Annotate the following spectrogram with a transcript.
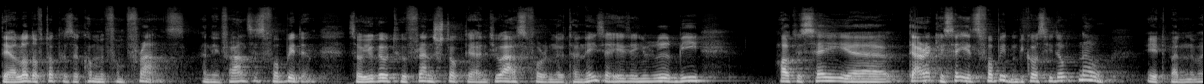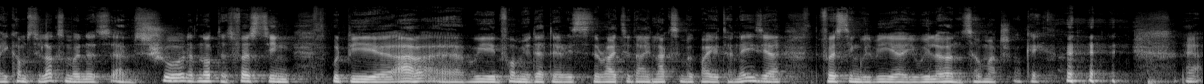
there are a lot of doctors that are coming from France, and in France it's forbidden. So you go to a French doctor and you ask for an euthanasia, you will be, how to say, uh, directly say it's forbidden because you don't know. it. When, it comes to Luxembourg, I'm sure that not the first thing would be uh, uh, we inform you that there is the right to die in Luxembourg by euthanasia. The first thing will be uh, you will earn so much. Okay, yeah.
